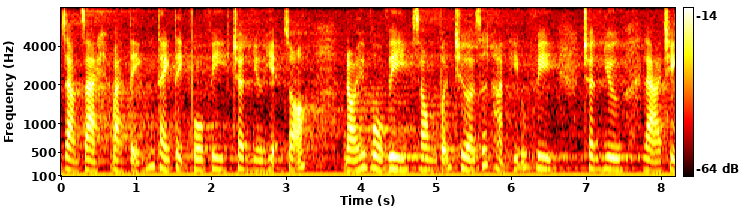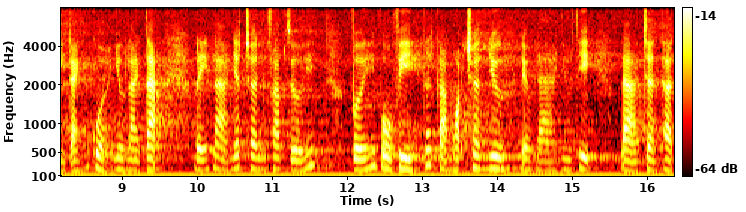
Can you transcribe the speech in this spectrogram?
Giảng giải, bản tính thành tịnh vô vi chân như hiện rõ Nói vô vi xong vẫn chưa dứt hẳn hữu vi Chân như là chỉ đánh của Như Lai Tạng Đấy là nhất chân Pháp giới với vô vi, tất cả mọi chân như đều là như thị, là chân thật,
